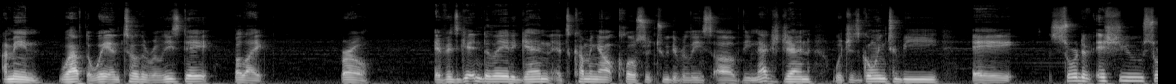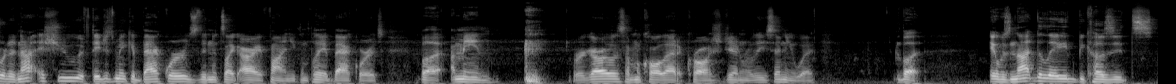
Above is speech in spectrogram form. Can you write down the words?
I mean, we'll have to wait until the release date, but like, bro, if it's getting delayed again, it's coming out closer to the release of the next gen, which is going to be a sort of issue, sort of not issue. If they just make it backwards, then it's like, all right, fine, you can play it backwards. But I mean, regardless, I'm gonna call that a cross gen release anyway. But it was not delayed because it's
